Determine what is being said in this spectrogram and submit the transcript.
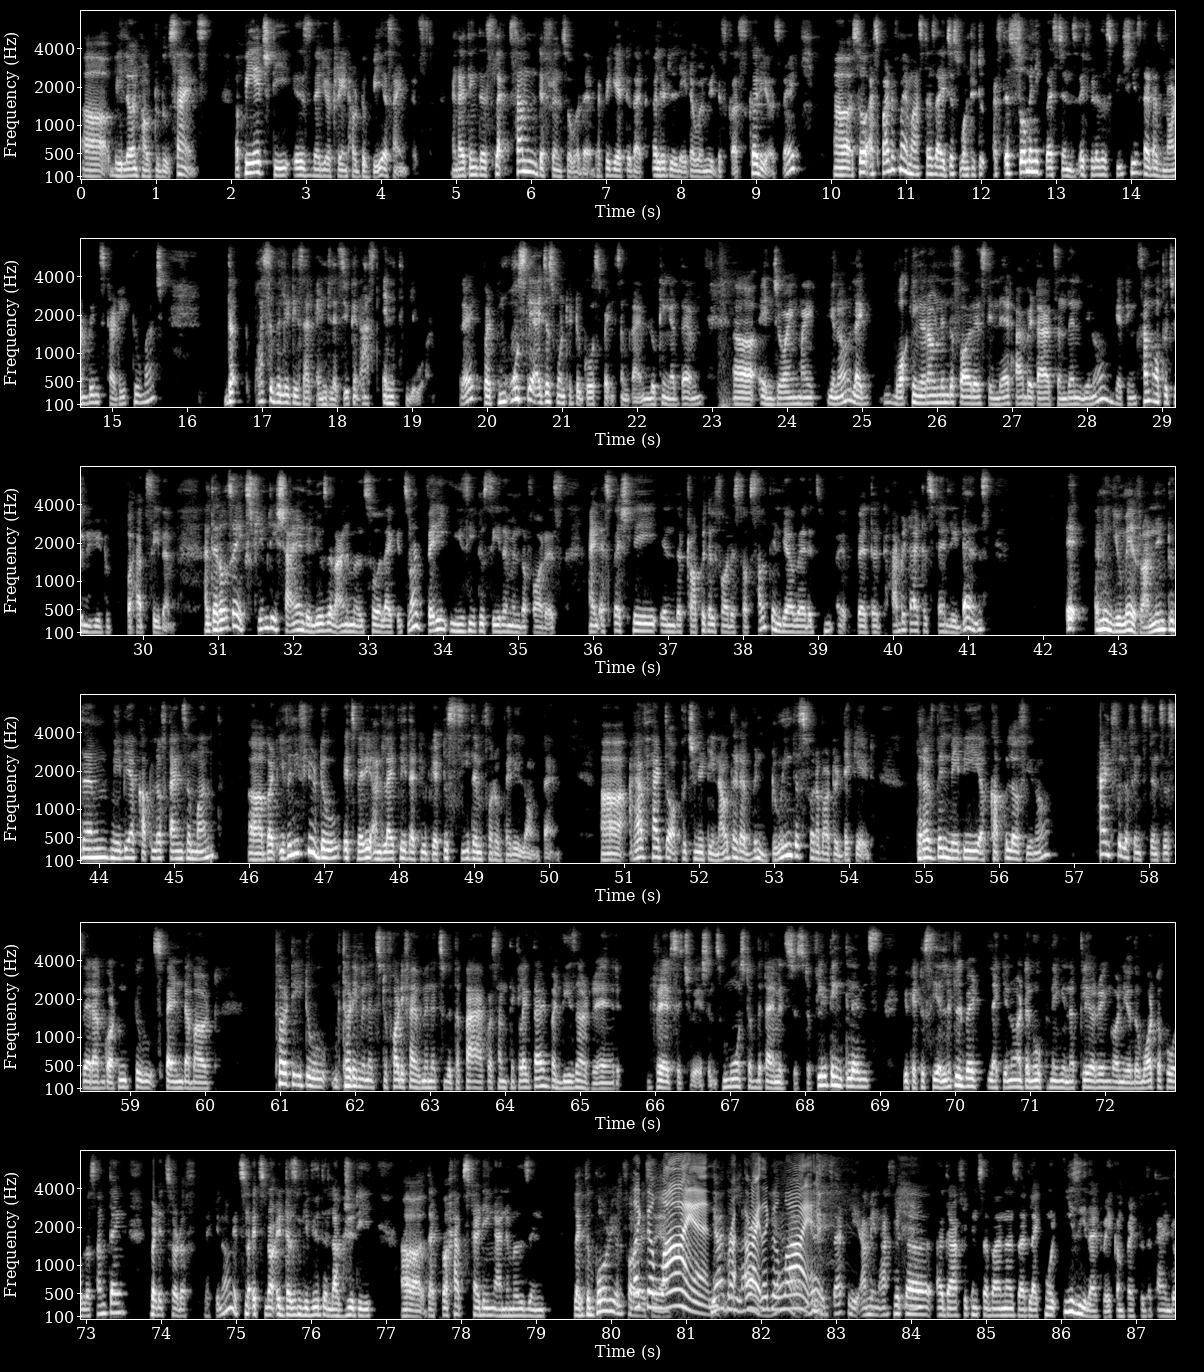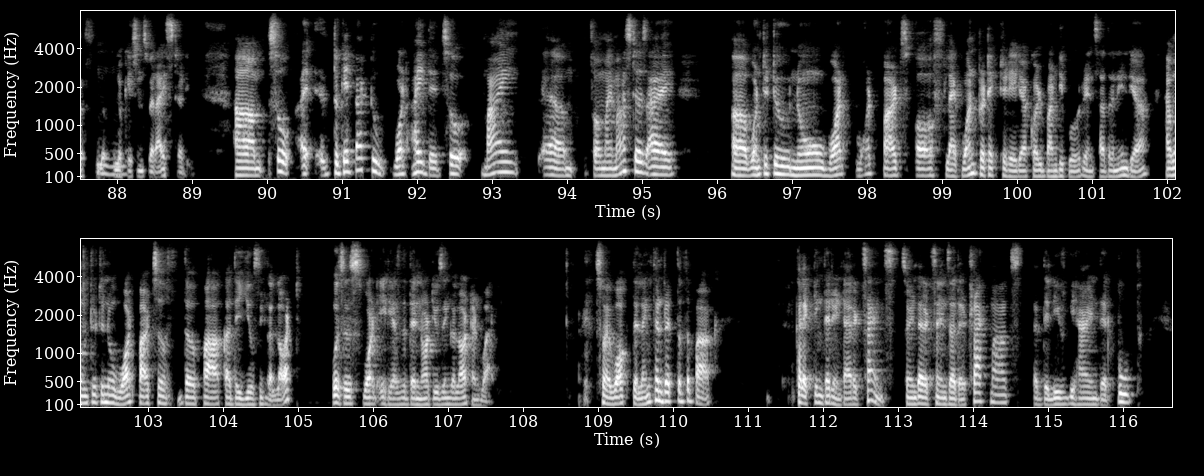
uh, we learn how to do science. A PhD is where you're trained how to be a scientist. And I think there's like some difference over there, but we get to that a little later when we discuss careers, right? Uh, so as part of my master's, I just wanted to, there's so many questions. If it is a species that has not been studied too much, the possibilities are endless. You can ask anything you want, right? But mostly, I just wanted to go spend some time looking at them, uh, enjoying my, you know, like walking around in the forest in their habitats, and then, you know, getting some opportunity to perhaps see them. And they're also extremely shy and elusive animals, so like it's not very easy to see them in the forest, and especially in the tropical forests of South India, where it's where the habitat is fairly dense. It, I mean, you may run into them maybe a couple of times a month, uh, but even if you do, it's very unlikely that you'll get to see them for a very long time. Uh, I have had the opportunity now that I've been doing this for about a decade. There have been maybe a couple of, you know, handful of instances where I've gotten to spend about 30 to 30 minutes to 45 minutes with a pack or something like that, but these are rare rare situations. Most of the time, it's just a fleeting glimpse. You get to see a little bit, like you know, at an opening in a clearing or near the water hole or something. But it's sort of like you know, it's not, it's not, it doesn't give you the luxury uh, that perhaps studying animals in like the boreal forest, like the where- lion. yeah, the Ri- lion. right, like the lion. Yeah, exactly. I mean, Africa, uh, the African savannas are like more easy that way compared to the kind of lo- Mhm. locations where I study. Um, so I, to get back to what I did, so my um, for my masters, I uh, wanted to know what what parts of like one protected area called Bandipur in southern India. I wanted to know what parts of the park are they using a lot versus what areas that they're not using a lot and why. So I walked the length and breadth of the park, collecting their indirect signs. So indirect signs are their track marks that they leave behind, their poop.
